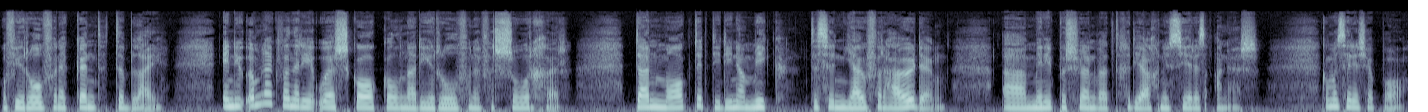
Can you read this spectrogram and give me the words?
of die rol van 'n kind te bly. En die oomblik wanneer jy oorskakel na die rol van 'n versorger, dan maak dit die dinamiek tussen jou verhouding uh met die persoon wat gediagnoseer is anders. Kom ons sê dis jou pa.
